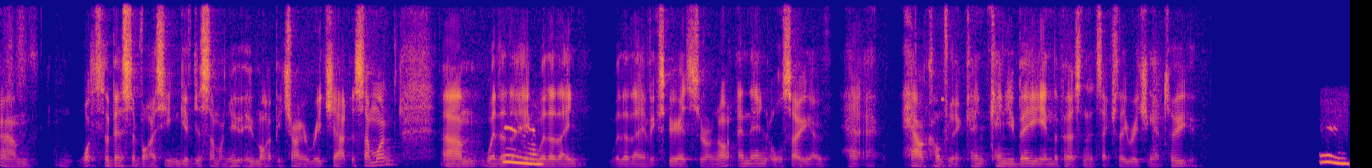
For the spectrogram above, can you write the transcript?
um, what's the best advice you can give to someone who, who might be trying to reach out to someone um, whether mm. they whether they whether they have experienced it or not and then also you know how, how confident can, can you be in the person that's actually reaching out to you mm.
